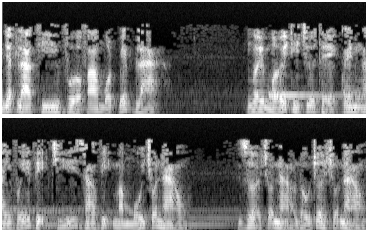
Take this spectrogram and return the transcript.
Nhất là khi vừa vào một bếp lạ. Người mới thì chưa thể quen ngay với vị trí gia vị mắm muối chỗ nào, rửa chỗ nào nấu trời chỗ nào.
